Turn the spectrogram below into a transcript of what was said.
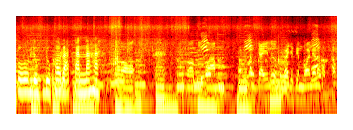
โอ้ดูดูเขารักกันนะคะก็ก็ก็มีความมั่นใจเริ่มใกล้จะเต็มร้อยแล้วนะครับครับ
